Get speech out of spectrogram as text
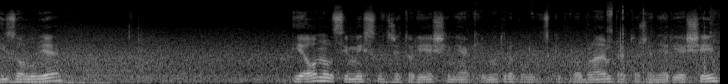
izoluje. Je omyl si myslieť, že to rieši nejaký vnútropolitický problém, pretože nerieši.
